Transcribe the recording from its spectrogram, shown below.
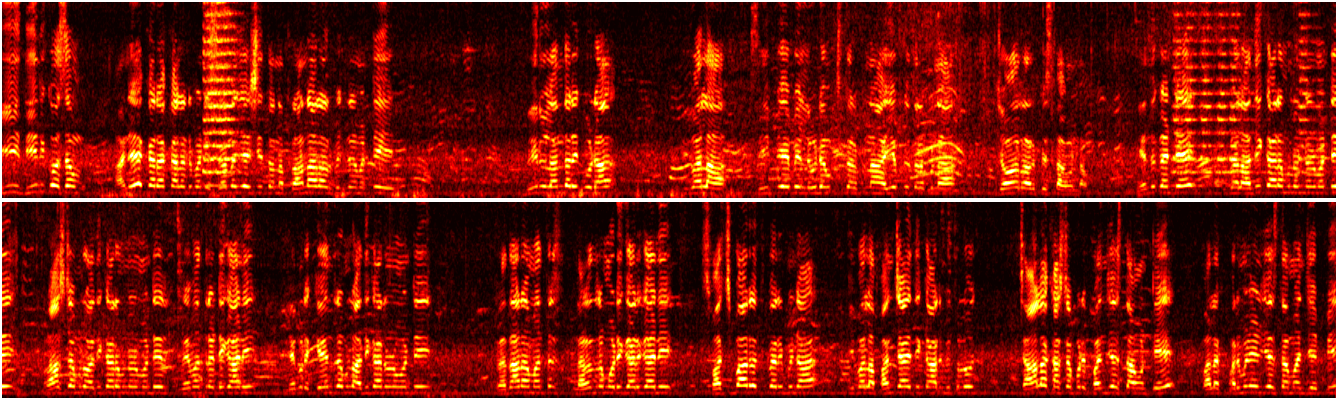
ఈ దీనికోసం అనేక రకాలైనటువంటి శ్రమ చేసి తన ప్రాణాలు అర్పించినటువంటి వీరులందరికీ కూడా ఇవాళ సిపిఐబి లూడెమ్స్ తరఫున ఐఎఫ్టీ తరఫున జోహార్ అర్పిస్తూ ఉన్నాం. ఎందుకంటే ఇవాళ అధికారంలో ఉన్నటువంటి రాష్ట్రంలో అధికారంలో ఉన్నటువంటి రేవంత్ రెడ్డి కానీ లేకుంటే కేంద్రంలో అధికారంలో ఉన్నటువంటి ప్రధానమంత్రి నరేంద్ర మోడీ గారు కానీ స్వచ్ఛ భారత్ పేరు ఇవాళ పంచాయతీ కార్మికులు చాలా కష్టపడి పనిచేస్తూ ఉంటే వాళ్ళకి పర్మనెంట్ చేస్తామని చెప్పి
